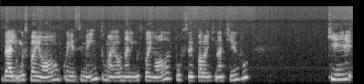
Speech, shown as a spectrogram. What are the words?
da língua espanhola, um conhecimento maior na língua espanhola, por ser falante nativo, que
